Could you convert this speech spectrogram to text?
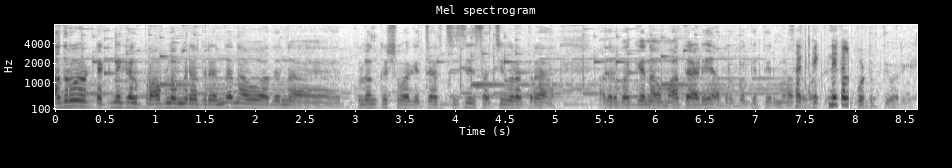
ಆದರೂ ಟೆಕ್ನಿಕಲ್ ಪ್ರಾಬ್ಲಮ್ ಇರೋದ್ರಿಂದ ನಾವು ಅದನ್ನು ಕುಲಂಕುಷವಾಗಿ ಚರ್ಚಿಸಿ ಸಚಿವರ ಹತ್ರ ಅದ್ರ ಬಗ್ಗೆ ನಾವು ಮಾತಾಡಿ ಅದ್ರ ಬಗ್ಗೆ ತೀರ್ಮಾನ ಟೆಕ್ನಿಕಲ್ ಕೊಟ್ಟಿರ್ತೀವಿ ಅವರಿಗೆ.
